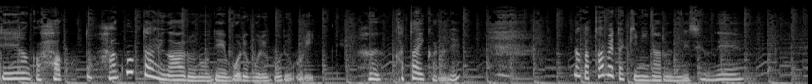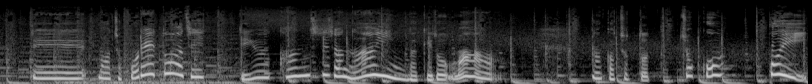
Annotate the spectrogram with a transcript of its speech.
でなんか歯歯ごたえがあるのでボリボリボリボリって。硬いからね。なんか食べた気になるんですよね。でまあチョコレート味っていう感じじゃないんだけどまあなんかちょっとチョコっぽい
